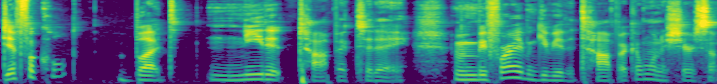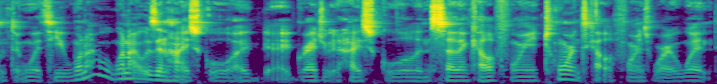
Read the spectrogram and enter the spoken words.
difficult but needed topic today. I mean, before I even give you the topic, I want to share something with you. When I when I was in high school, I, I graduated high school in Southern California. Torrance, California is where I went.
